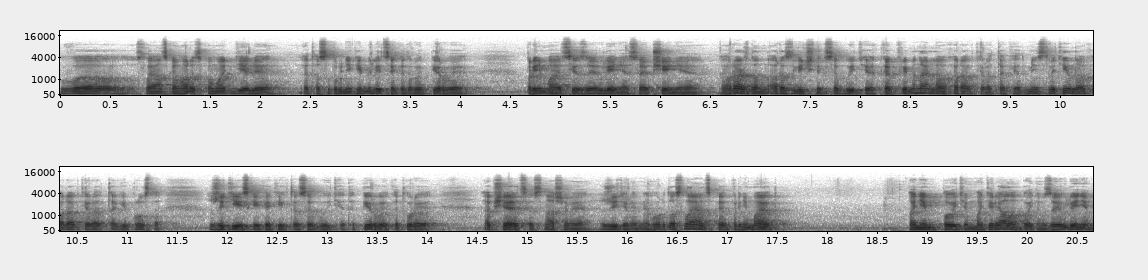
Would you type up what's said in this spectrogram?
в Славянском городском отделе. Это сотрудники милиции, которые первые принимают все заявления, сообщения граждан о различных событиях, как криминального характера, так и административного характера, так и просто житейских каких-то событий. Это первые, которые общаются с нашими жителями города Славянска, принимают по ним, по этим материалам, по этим заявлениям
